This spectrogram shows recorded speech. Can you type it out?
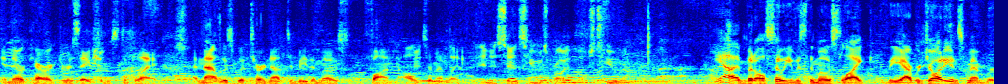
in their characterizations to play. And that was what turned out to be the most fun, ultimately. in a sense, he was probably the most human. Yeah, but also he was the most like the average audience member,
